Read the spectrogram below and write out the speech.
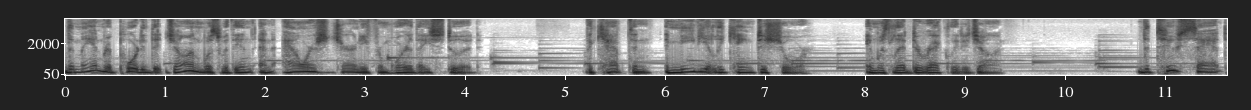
The man reported that John was within an hour's journey from where they stood. The captain immediately came to shore and was led directly to John. The two sat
